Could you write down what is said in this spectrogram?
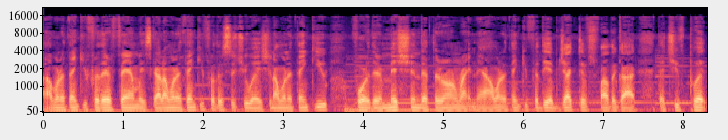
I want to thank you for their families, God. I want to thank you for their situation. I want to thank you for their mission that they're on right now. I want to thank you for the objectives, Father God, that you've put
